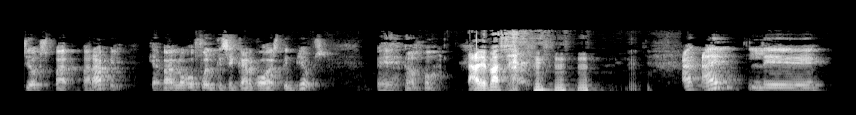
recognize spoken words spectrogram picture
Jobs para, Apple, que además luego fue el que se cargó a Steve Jobs. Pero. Además. A, él le,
